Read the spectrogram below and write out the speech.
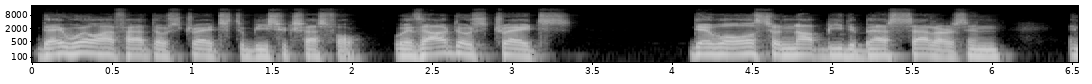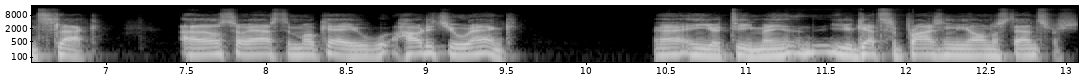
they will have had those traits to be successful. Without those traits, they will also not be the best sellers in, in Slack. I also asked them, okay, how did you rank uh, in your team? And you get surprisingly honest answers.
